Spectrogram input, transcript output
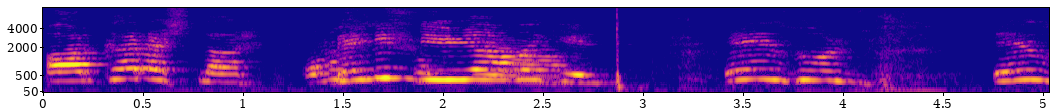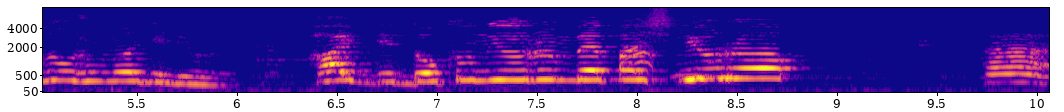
Arkadaşlar Onu benim dünyama ya. gel. En zor en zoruna geliyorum. Haydi dokunuyorum ve başlıyorum. He.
